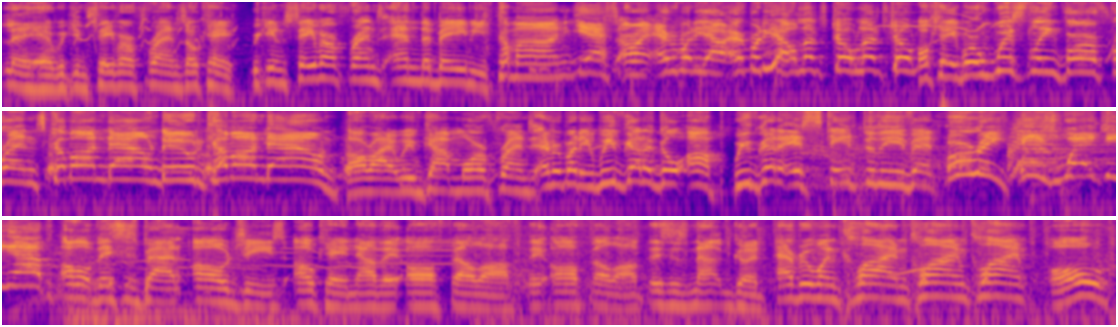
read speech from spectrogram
yeah, we can save our friends. Okay, we can save our friends and the baby. Come on. Yes. All right, everybody out. Everybody out. Let's go. Let's go. Okay, we're whistling for our friends. Come on down, dude. Come on down. All right, we've got more friends. Everybody, we've got to go up. We've got to escape to the event. Hurry. He's waking up. Oh, this is bad. Oh, geez. Okay, now they all fell off. They all fell off. This is not good. Everyone climb, climb, climb. Oh,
